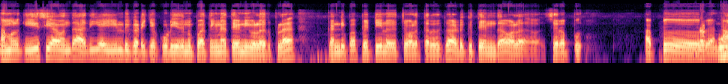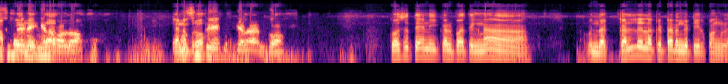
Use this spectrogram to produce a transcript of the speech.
நம்மளுக்கு ஈஸியா வந்து அதிக ஈல்டு கிடைக்க கூடியதுன்னு பாத்தீங்கன்னா தேனீ வளர்ப்புல கண்டிப்பா பெட்டியில வச்சு வளர்த்துறதுக்கு அடுக்கு தேன் தா வள சிறப்பு. அப் டு தேன் நாள் என்ன ப்ரோ தேன் கொசு தேனீக்கள் பாத்தீங்கன்னா இந்த கல்லுல கட்டடோ கட்டியிருப்பாங்கள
